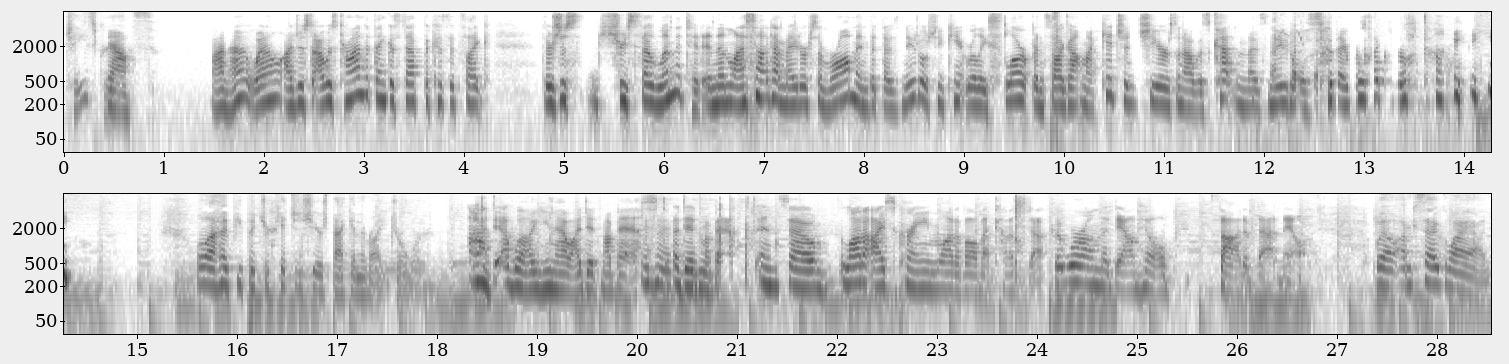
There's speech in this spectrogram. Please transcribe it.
Cheese grits. Yeah. i know. Well i just i was trying to think of stuff because it's like there's just she's so limited. And then last night i made her some ramen but those noodles you can't really slurp. And so i got my kitchen shears and i was cutting those noodles. So they were like real tiny Well, I hope you put your kitchen shears back in the right drawer. I did, well, you know, I did my best. I did my best. And so a lot of ice cream, a lot of all that kind of stuff. But we're on the downhill side of that now. Well, I'm so glad.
